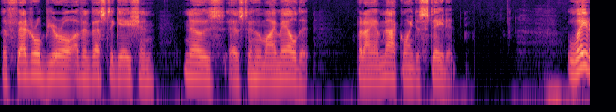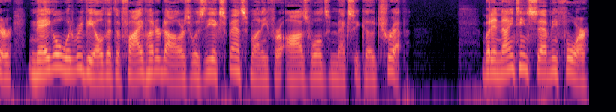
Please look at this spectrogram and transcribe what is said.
the Federal Bureau of Investigation knows as to whom I mailed it, but I am not going to state it. Later, Nagell would reveal that the $500 was the expense money for Oswald's Mexico trip. But in 1974,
